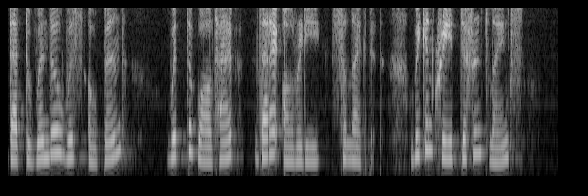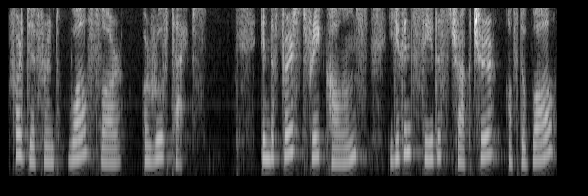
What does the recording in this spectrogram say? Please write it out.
that the window was opened with the wall type that I already selected. We can create different links for different wall, floor, or roof types. In the first three columns, you can see the structure of the wall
